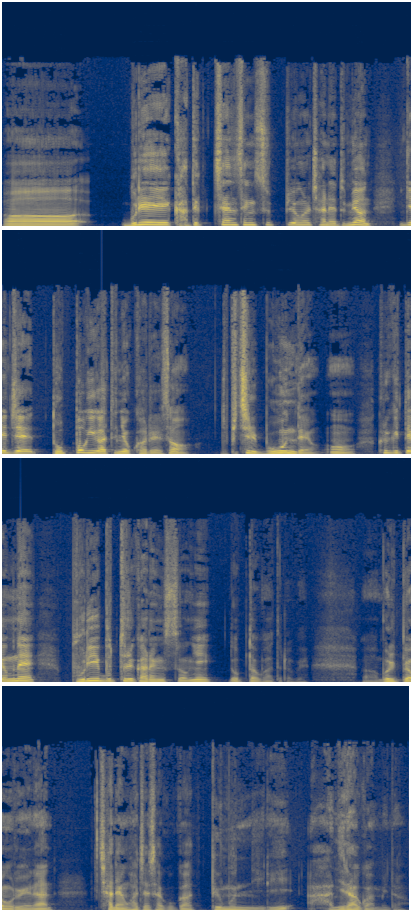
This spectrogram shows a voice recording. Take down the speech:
어, 물이 가득 찬 생수병을 차내 두면 이게 이제 돋보기 같은 역할을 해서 빛을 모은대요. 어, 그렇기 때문에 불이 붙을 가능성이 높다고 하더라고요. 어, 물병으로 인한 차량 화재 사고가 드문 일이 아니라고 합니다.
